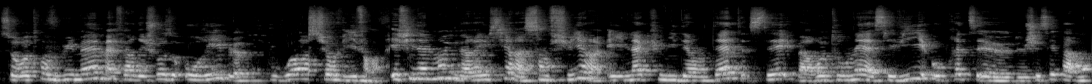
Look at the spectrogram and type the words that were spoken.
se retrouve lui-même à faire des choses horribles pour pouvoir survivre. Et finalement, il va réussir à s'enfuir et il n'a qu'une idée en tête, c'est bah, retourner à Séville auprès de, de chez ses parents.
